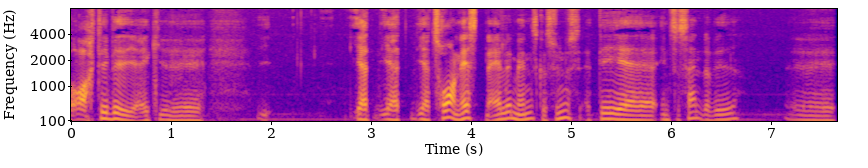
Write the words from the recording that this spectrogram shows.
Åh, oh, det ved jeg ikke. Øh, jeg, jeg, jeg tror næsten alle mennesker synes, at det er interessant at vide. Øh,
